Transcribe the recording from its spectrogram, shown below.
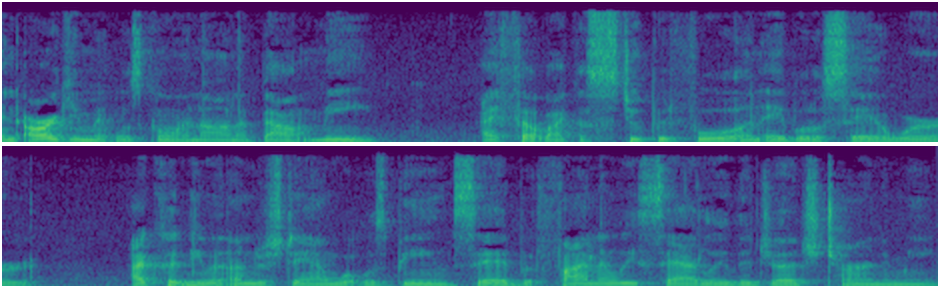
An argument was going on about me. I felt like a stupid fool, unable to say a word. I couldn't even understand what was being said, but finally, sadly, the judge turned to me.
